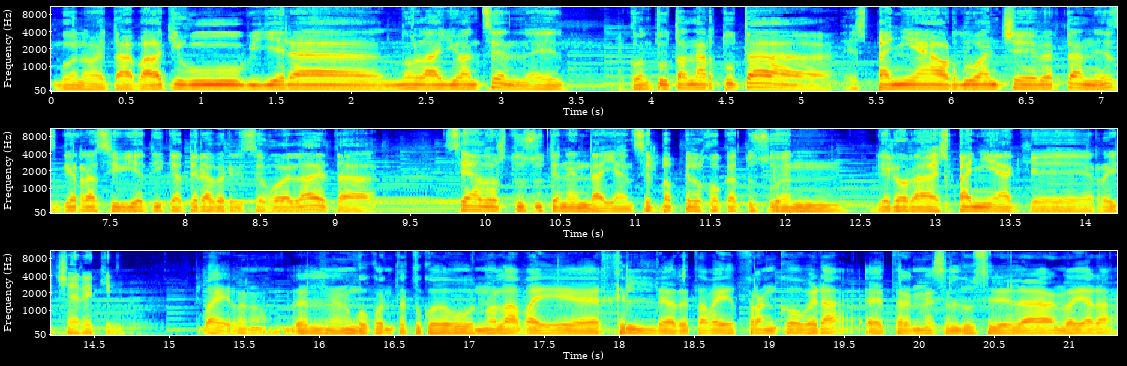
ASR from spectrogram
Bueno, eta badakigu bilera nola joan zen, e, kontutan hartuta Espainia orduantxe bertan, ez, gerra zibietik atera berri zegoela, eta ze adostu zuten endaian, ze papel jokatu zuen gerora Espainiak e, reitxarekin? Bai, bueno, lehenengo kontatuko dugu nola bai eh, Hitler eta bai Franco bera, e, trenez heldu zirela endaiara,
